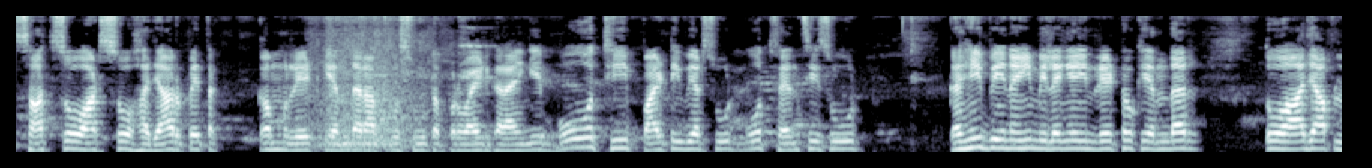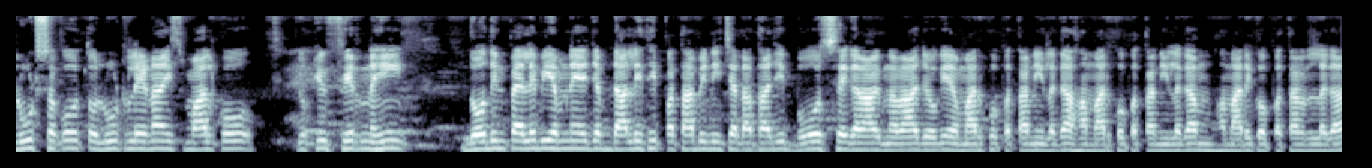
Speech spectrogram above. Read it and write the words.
700 800 हज़ार रुपये तक कम रेट के अंदर आपको सूट प्रोवाइड कराएँगे। बहुत ही पार्टी वेयर सूट, बहुत फैंसी सूट, कहीं भी नहीं मिलेंगे इन रेटों के अंदर। तो आज आप लूट सको तो लूट लेना इस माल को क्योंकि फिर नहीं। दो दिन पहले भी हमने जब डाली थी पता भी नहीं चला था जी। बहुत से ग्राहक नाराज़ हो गए हमारे को पता नहीं लगा हमारे को पता नहीं लगा हमारे को पता नहीं लगा।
